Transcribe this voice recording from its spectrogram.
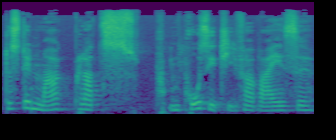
das den Marktplatz in positiver Weise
